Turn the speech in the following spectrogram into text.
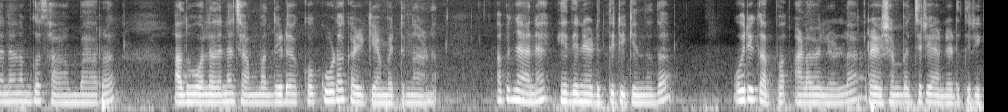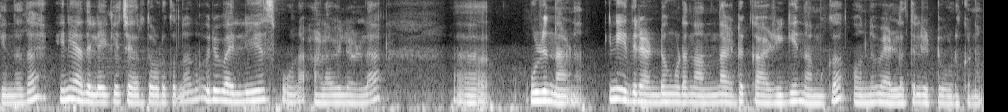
തന്നെ നമുക്ക് സാമ്പാർ അതുപോലെ തന്നെ ചമ്മന്തിയുടെ ഒക്കെ കൂടെ കഴിക്കാൻ പറ്റുന്നതാണ്. അപ്പോൾ ഞാൻ ഇതിനെടുത്തിരിക്കുന്നത് ഒരു കപ്പ് അളവിലുള്ള റേഷൻ പച്ചരിയാണ് എടുത്തിരിക്കുന്നത്. ഇനി അതിലേക്ക് ചേർത്ത് കൊടുക്കുന്നത് ഒരു വലിയ സ്പൂൺ അളവിലുള്ള ഉഴുന്നാണ്. ഇനി ഇത് രണ്ടും കൂടെ നന്നായിട്ട് കഴുകി നമുക്ക് ഒന്ന് വെള്ളത്തിലിട്ട് കൊടുക്കണം.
